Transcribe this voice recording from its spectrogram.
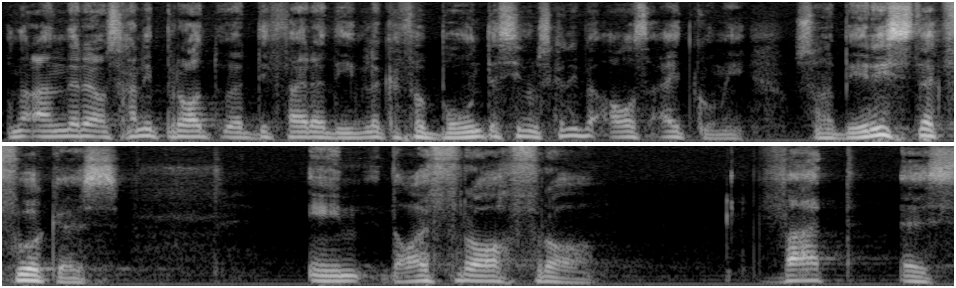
Onder andere, ons gaan nie praat oor die feit dat die huwelike verbond is nie, ons kan nie by alles uitkom nie. Ons gaan op hierdie stuk fokus en daai vraag vra. Wat is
